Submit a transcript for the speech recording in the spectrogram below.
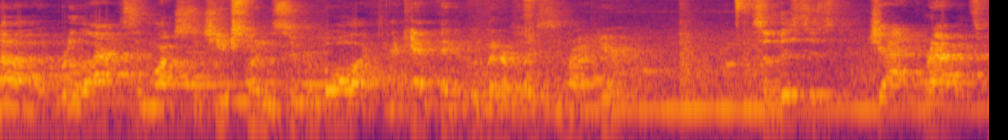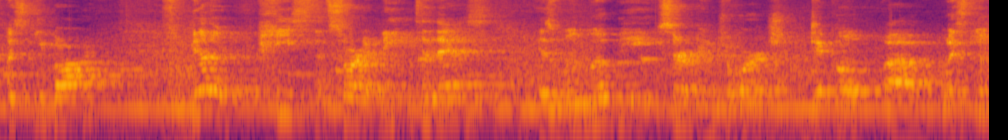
uh, relax and watch the Chiefs win the Super Bowl? I, I can't think of a better place than right here. So this is Jack Rabbit's Whiskey Bar. The other piece that's sort of neat to this is we will be serving George Dickel uh, whiskey.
